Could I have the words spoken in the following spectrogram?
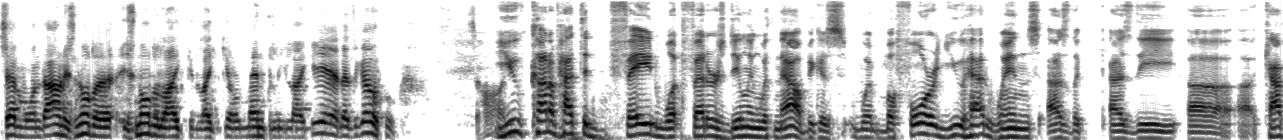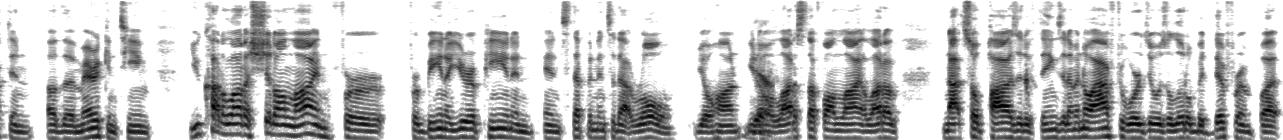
seven one down is not a is not a like like you're mentally like yeah let's go. You've kind of had to fade what Federer's dealing with now because when before you had wins as the as the uh, uh, captain of the American team, you caught a lot of shit online for for being a European and and stepping into that role, Johan. You Yeah. know, a lot of stuff online, a lot of not so positive things. And I mean, no, afterwards it was a little bit different, but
